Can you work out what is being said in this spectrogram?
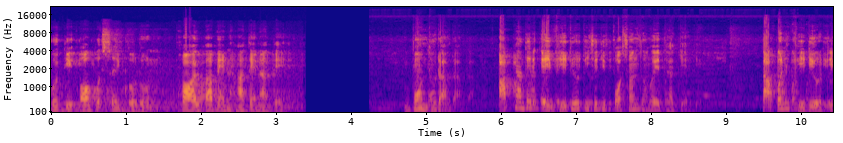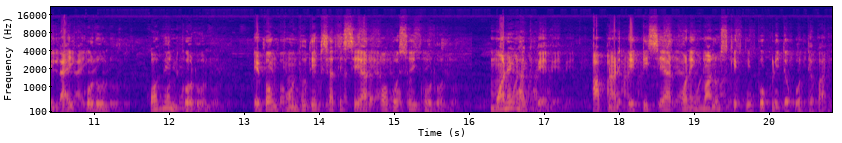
অতি অবশ্যই করুন, ফল পাবেন হাতে নাতে। বন্ধুরা, আপনাদের এই ভিডিওটি যদি পছন্দ হয়ে থাকে, তাহলে ভিডিওটি লাইক করুন, কমেন্ট করুন এবং বন্ধুদের সাথে শেয়ার অবশ্যই করুন। মনে রাখবেন, আপনার একটি শেয়ার অনেক মানুষকে উপকৃত করতে পারে।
